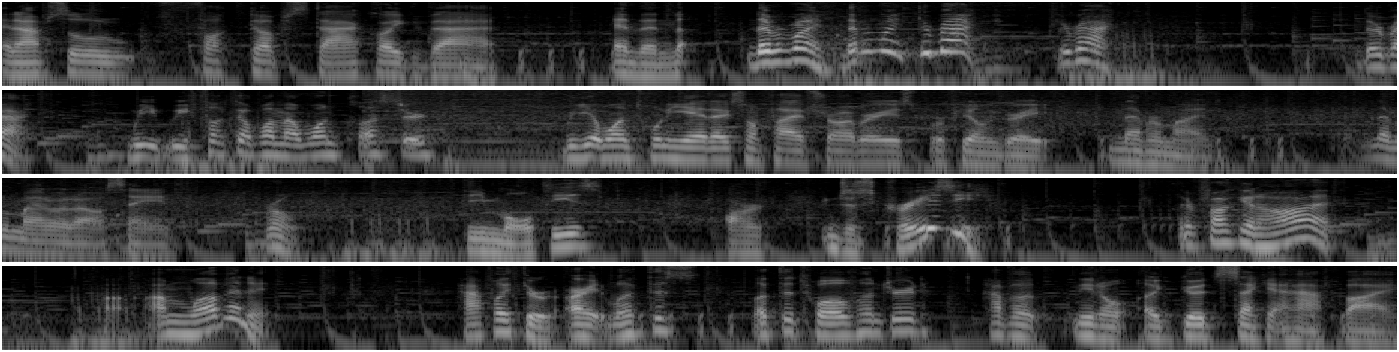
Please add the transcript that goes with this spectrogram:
an absolute fucked up stack like that. And then, never mind, never mind, they're back. They're back. They're back. We, we fucked up on that one cluster. We get 128x on 5 strawberries. We're feeling great. Never mind. Never mind what I was saying. Bro, the multis are just crazy. They're fucking hot. I'm loving it. Halfway through. All right, let this, let the 1200 have a, you know, a good second half buy.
